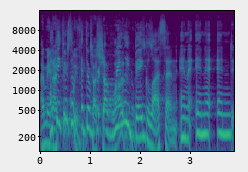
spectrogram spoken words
I mean, I I, think, think, there's we've a, the- a a, really big places. lesson, and and and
